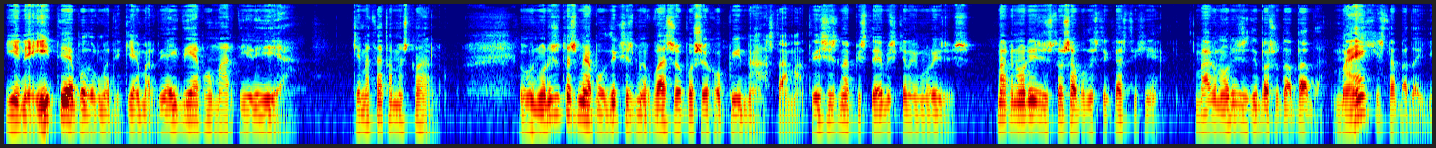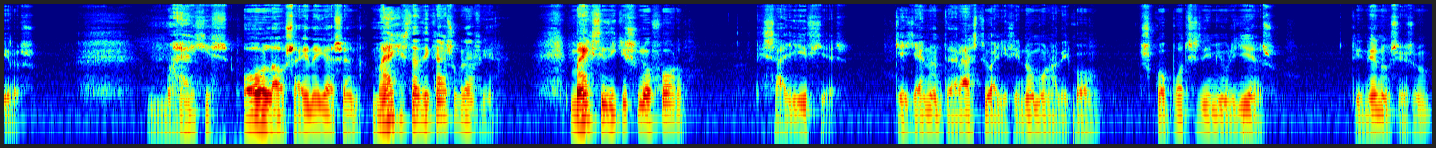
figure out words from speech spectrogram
είναι είτε από δογματική αμαρτία είτε από μαρτυρία. Και μετά πάμε στο άλλο γνωρίζοντας με αποδείξεις με βάση όπως έχω πει να σταματήσεις να πιστεύεις και να γνωρίζεις. Μα γνωρίζεις τόσα αποδεικτικά στοιχεία. Μα γνωρίζεις δίπλα σου τα πάντα. Μα έχεις τα πάντα γύρω σου. Μα έχεις όλα όσα είναι για σένα. Μα έχεις τα δικά σου γραφεία. Μα έχεις τη δική σου λεωφόρο. Τις αλήθειες. Και για έναν τεράστιο αληθινό μοναδικό σκοπό της δημιουργίας σου. Την ένωσή σου,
